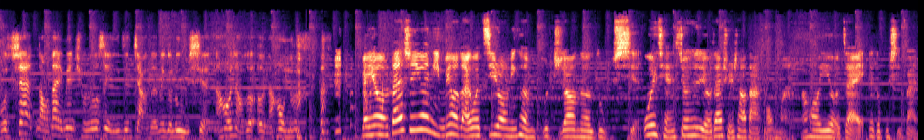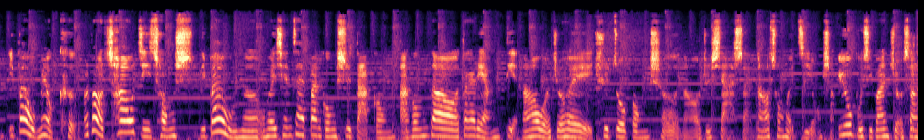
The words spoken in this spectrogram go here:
我现在脑袋里面全部都是你一直讲的那个路线，然后我想说，呃，然后呢？没有，但是因为你没有来过基隆，你可能不知道那个路线。我以前就是有在学校打工嘛，然后也有在那个补习班。礼拜五没有课，礼拜五超级充实。礼拜五呢，我会先在办公室打工，打工到大概两点，然后我就会去坐公车，然后就下山，然后冲回基隆上。因为我补习班只有上礼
